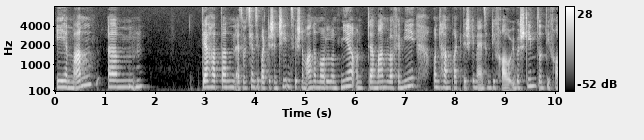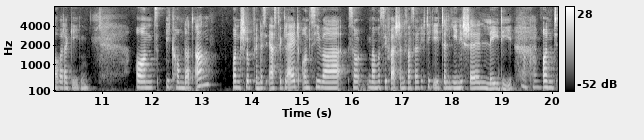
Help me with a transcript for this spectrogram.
Ehemann, ähm, mhm. der hat dann, also sie haben sich praktisch entschieden zwischen einem anderen Model und mir und der Mann war für mich und haben praktisch gemeinsam die Frau überstimmt und die Frau war dagegen. Und ich komme dort an und schlupfe in das erste Kleid und sie war so, man muss sich vorstellen, das war so eine richtige italienische Lady. Okay. Und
